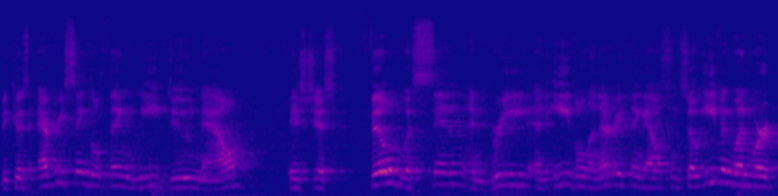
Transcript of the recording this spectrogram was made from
Because every single thing we do now is just filled with sin and greed and evil and everything else. And so even when we're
